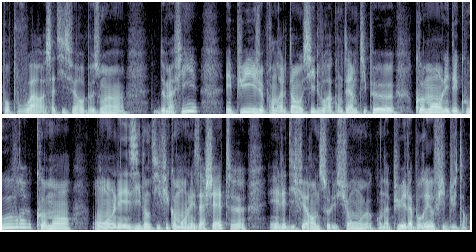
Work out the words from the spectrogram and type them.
pour pouvoir satisfaire aux besoins de ma fille. Et puis, je prendrai le temps aussi de vous raconter un petit peu euh, comment on les découvre, comment on les identifie, comment on les achète et les différentes solutions qu'on a pu élaborer au fil du temps.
